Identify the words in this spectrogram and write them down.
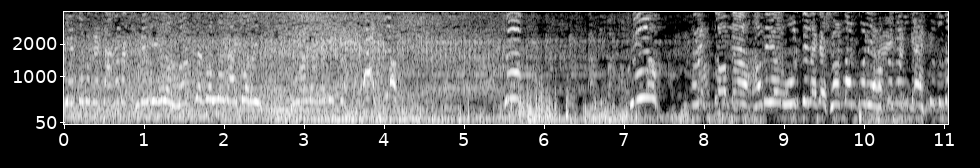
যে তোমাকে টাকাটা ছুটে দিয়ে গেল লজ্জা করল না করে তোমার টাকা দিচ্ছে। এই, চুপ! চুপ! চুপ! একদম না আমি মূর্তিটাকে সম্মান করি আপনাদের মধ্যে একটু দুটো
